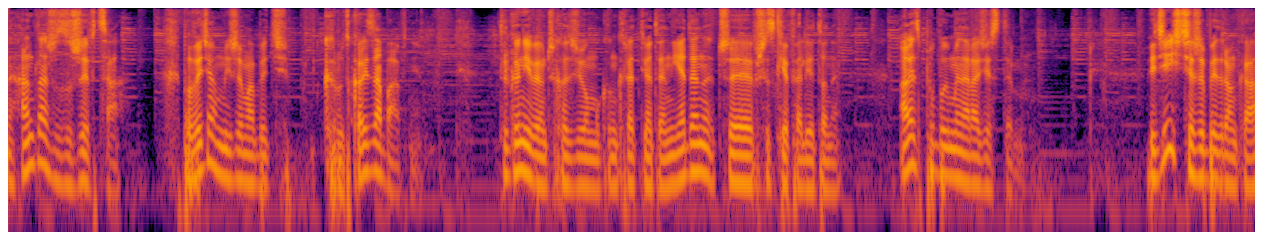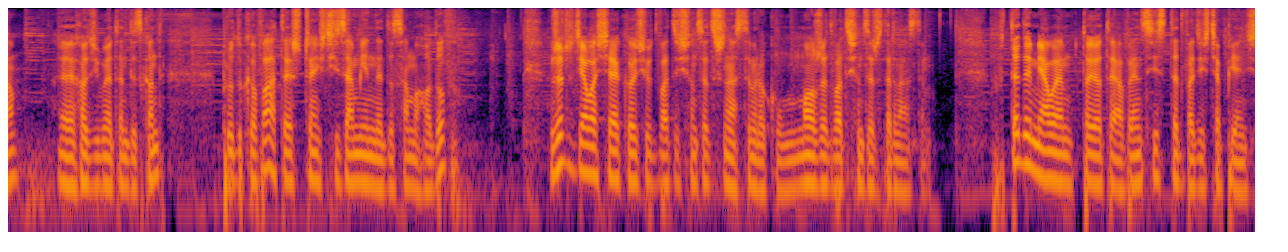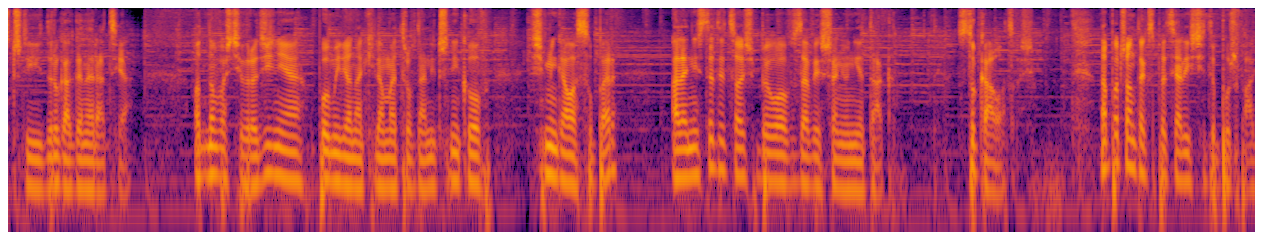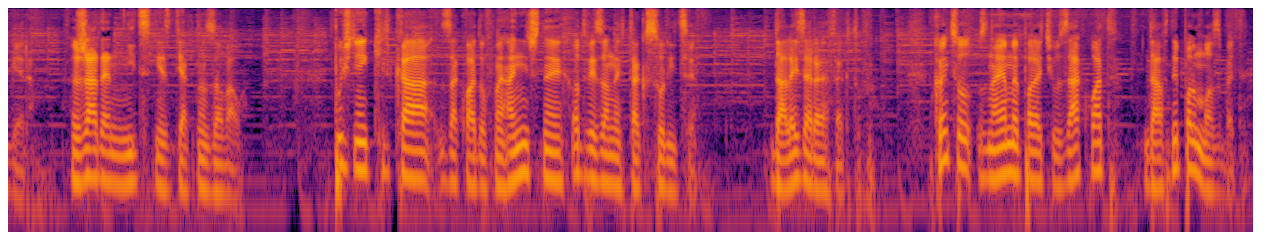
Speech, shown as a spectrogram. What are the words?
pewien handlarz z żywca powiedział mi, że ma być krótko i zabawnie. Tylko nie wiem, czy chodziło mu konkretnie o ten jeden, czy wszystkie felietony. Ale spróbujmy na razie z tym. Wiedzieliście, że Biedronka, e, chodzi mi o ten dyskont, produkowała też części zamienne do samochodów? Rzecz działa się jakoś w 2013 roku, może 2014. Wtedy miałem Toyota Avensis T25, czyli druga generacja. Od nowości w rodzinie, pół miliona kilometrów na liczników, śmigała super, ale niestety coś było w zawieszeniu nie tak. Stukało coś. Na początek specjaliści typu szwagier. Żaden nic nie zdiagnozował. Później kilka zakładów mechanicznych odwiedzonych tak z ulicy. Dalej zero efektów. W końcu znajomy polecił zakład, dawny Polmozbet.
